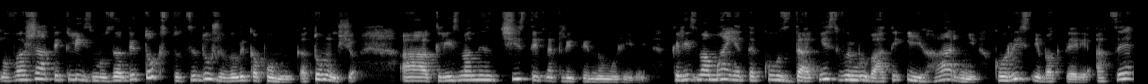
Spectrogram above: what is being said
вважати клізму за детокс, то це дуже велика помилка, тому що а, клізма не чистить на клітинному рівні. Клізма має таку здатність вимивати і гарні, корисні бактерії, а це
